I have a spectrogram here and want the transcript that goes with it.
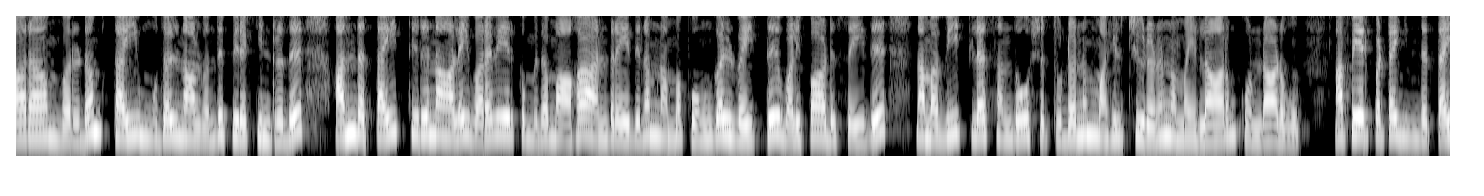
ஆறாம் வருடம் தை முதல் நாள் வந்து பிறக்கின்றது. அந்த தை திருநாளை வரவேற்கும் விதமாக அன்றைய தினம் நம்ம பொங்கல் வைத்து வழிபாடு செய்து நம்ம வீட்டில் சந்தோஷத்துடனும் மகிழ்ச்சியுடனும் நம்ம எல்லாரும் கொண்டாடுவோம். அப்பேற்பட்ட இந்த தை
